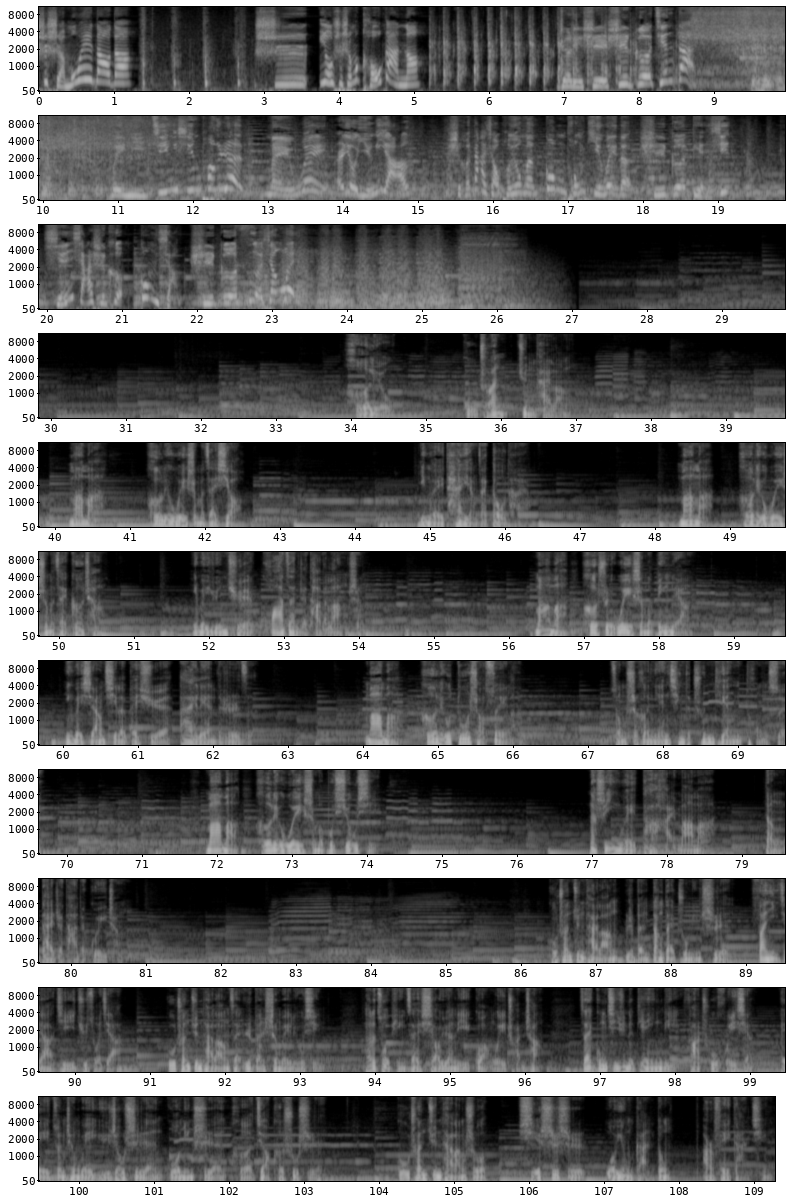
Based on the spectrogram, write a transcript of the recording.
是什么味道的？诗又是什么口感呢？这里是诗歌煎蛋，为你精心烹饪，美味而有营养，适合大小朋友们共同品味的诗歌点心。闲暇时刻，共享诗歌色香味。河流，古川俊太郎。妈妈，河流为什么在笑？因为太阳在逗它呀。妈妈，河流为什么在歌唱？因为云雀夸赞着它的浪声。妈妈，河水为什么冰凉？因为想起了被雪爱恋的日子。妈妈，河流多少岁了？总是和年轻的春天同岁。妈妈，河流为什么不休息？那是因为大海妈妈等待着它的归程。古川俊太郎，日本当代著名诗人、翻译家及剧作家。古川俊太郎在日本甚为流行。他的作品在校园里广为传唱，在宫崎骏的电影里发出回响，被尊称为宇宙诗人、国民诗人和教科书诗人。古川俊太郎说：“写诗时，我用感动，而非感情。”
